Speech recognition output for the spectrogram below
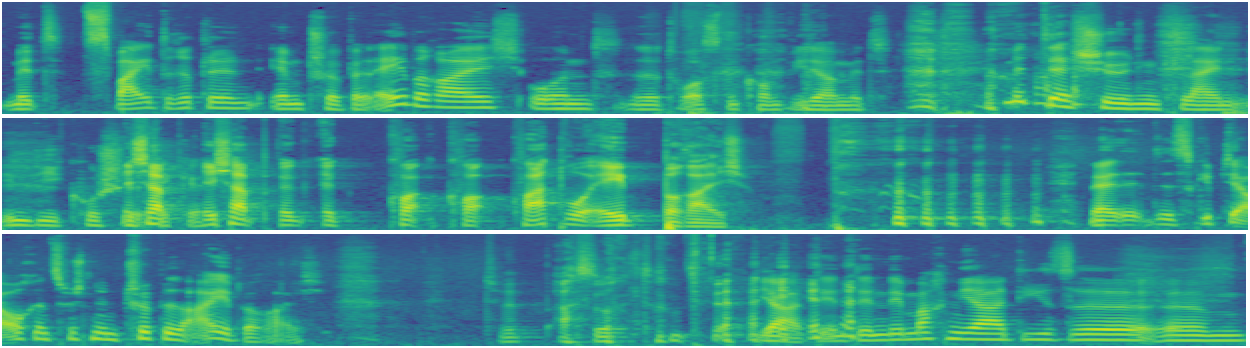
mit zwei Dritteln im AAA-Bereich und äh, Thorsten kommt wieder mit, mit der schönen kleinen Indie-Kuschel. Ich habe ich hab, äh, äh Quattro A-Bereich. es gibt ja auch inzwischen den Achso, ja, den, den, den machen ja diese, ähm,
